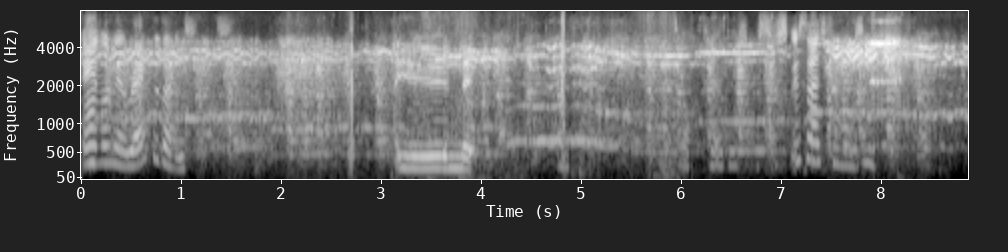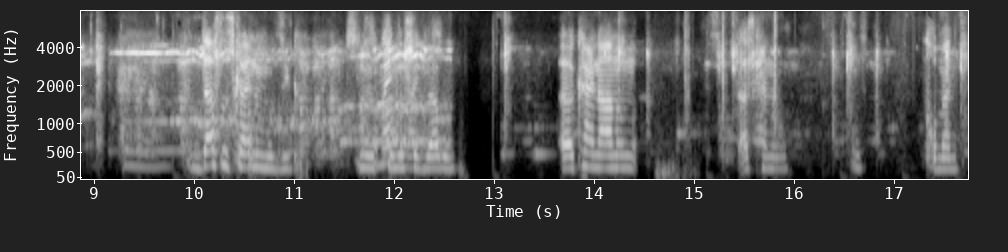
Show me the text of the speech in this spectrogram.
Ey, wollen wir ranked oder nicht? Äh, nee. Ist auch fertig. Was ist, ist eigentlich für Musik? Äh, Das ist keine Musik. Das ist eine Instrumente komische. Werbung. Äh, keine Ahnung. Das ist keine Instrument.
